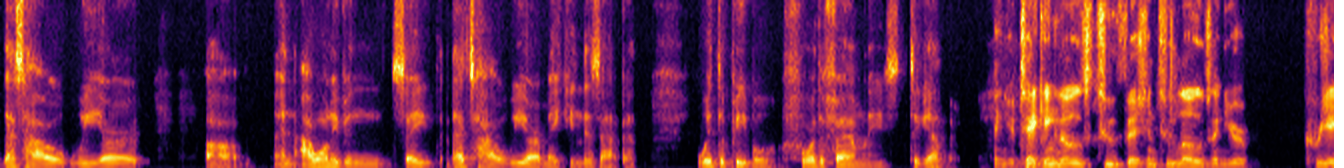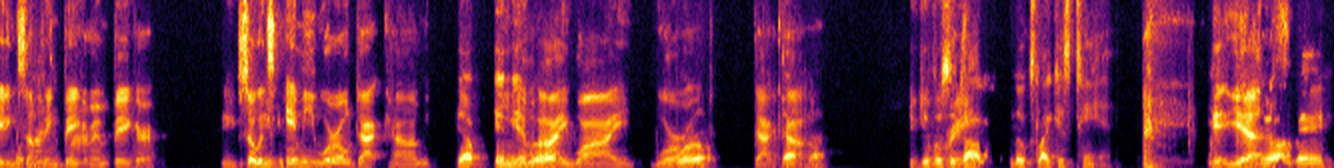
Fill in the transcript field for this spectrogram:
that's how we are, um, and I won't even say that's how we are making this happen with the people for the families together. And you're taking those two fish and two loaves, and you're creating something bigger and bigger you, so it's emiworld.com. Yep. M-I-Y world.com. You give us Great. a dollar, looks like it's 10. yeah. You know what I mean?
